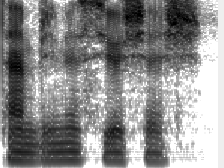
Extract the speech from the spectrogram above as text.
تمرین 36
